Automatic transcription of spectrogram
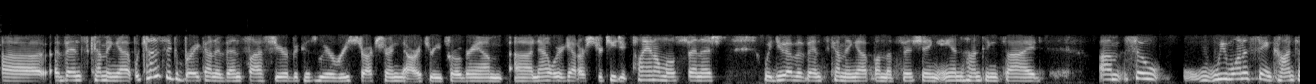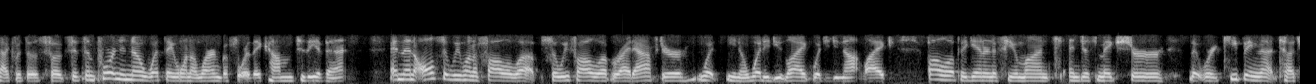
uh, events coming up. We kind of took a break on events last year because we were restructuring the R3 program. Uh, now we've got our strategic plan almost finished. We do have events coming up on the fishing and hunting side. Um, so we want to stay in contact with those folks. It's important to know what they want to learn before they come to the event. And then also we want to follow up. So we follow up right after what, you know, what did you like? What did you not like? Follow up again in a few months and just make sure that we're keeping that touch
